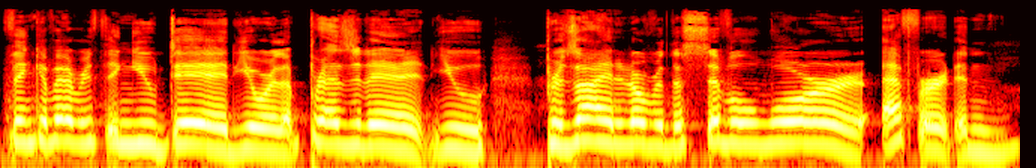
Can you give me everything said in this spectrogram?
Think of everything you did. You were the president. You presided over the Civil War effort and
